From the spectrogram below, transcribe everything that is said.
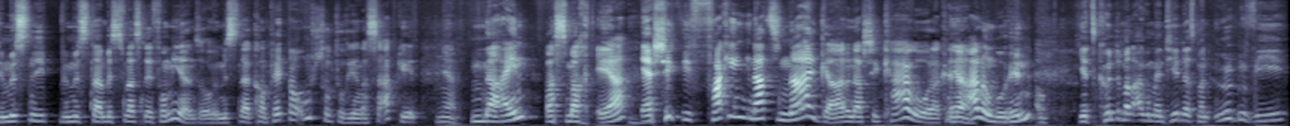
Die müssten die, wir müssten da ein bisschen was reformieren. So. Wir müssten da komplett mal umstrukturieren, was da abgeht. Ja. Nein, was macht er? Er schickt die fucking Nationalgarde nach Chicago oder keine Ja. Ahnung wohin. Jetzt könnte man argumentieren, dass man irgendwie,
